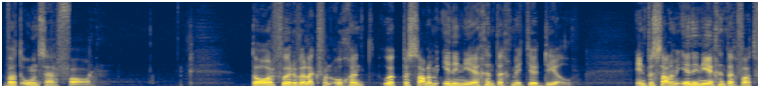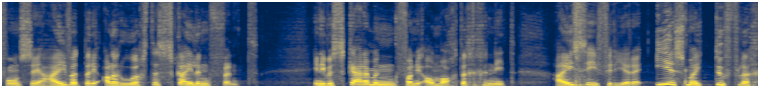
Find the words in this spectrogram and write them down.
wat ons ervaar. Daarvoor wil ek vanoggend ook Psalm 91 met jou deel. En Psalm 91 wat vir ons sê hy wat by die allerhoogste skuilings vind en die beskerming van die Almagtige geniet, Hy sê vir die Here: "U is my toevlug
